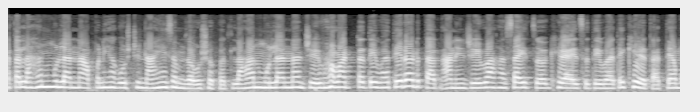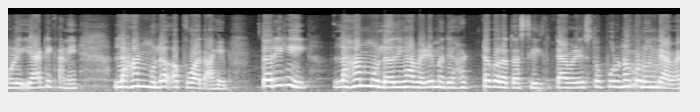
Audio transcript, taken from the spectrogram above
आता लहान मुलांना आपण ह्या गोष्टी नाही समजावू शकत. लहान मुलांना जेव्हा वाटतं तेव्हा ते रडतात आणि जेव्हा हसायचं खेळायचं तेव्हा ते खेळतात. त्यामुळे या ठिकाणी लहान मुलं अपवाद आहे. तरीही लहान मुलं ह्या वेळेमध्ये हट्ट करत असतील तर त्यावेळेस तो पूर्ण करून द्यावा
